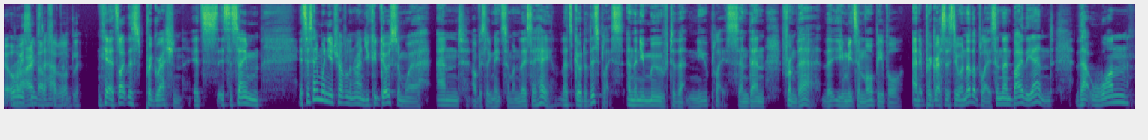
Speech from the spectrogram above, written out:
It always Right, seems to happen. Yeah, it's like this progression. It's it's the same. It's the same when you're traveling around. You could go somewhere and obviously meet someone. They say, "Hey, let's go to this place," and then you move to that new place, and then from there, that you meet some more people, and it progresses to another place, and then by the end, that one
